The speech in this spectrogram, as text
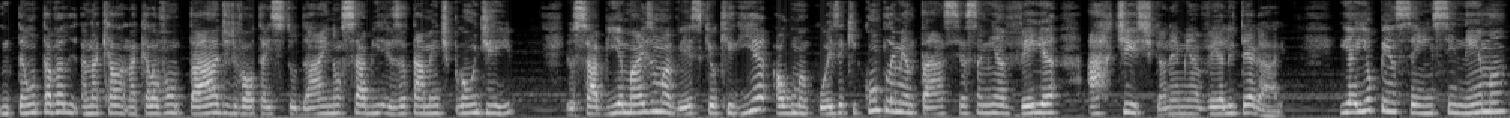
Então eu estava naquela, naquela vontade de voltar a estudar e não sabia exatamente para onde ir eu sabia mais uma vez que eu queria alguma coisa que complementasse essa minha veia artística, né, minha veia literária. E aí eu pensei em cinema,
